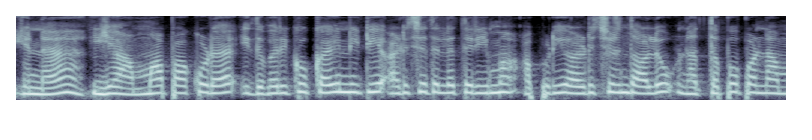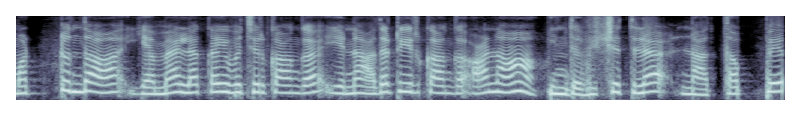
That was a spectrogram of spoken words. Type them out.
என்ன? என் அம்மா அப்பா கூட இது வரைக்கும் கை நீட்டி அடிச்சதில்ல தெரியுமா? அப்படியே அடிச்சிருந்தாலும் நான் தப்பு பண்ணா மட்டும்தான் என் மேல கை வச்சிருக்காங்க என்ன அதட்டியிருக்காங்க. ஆனால் ஆனா இந்த விஷயத்துல நான் தப்பே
